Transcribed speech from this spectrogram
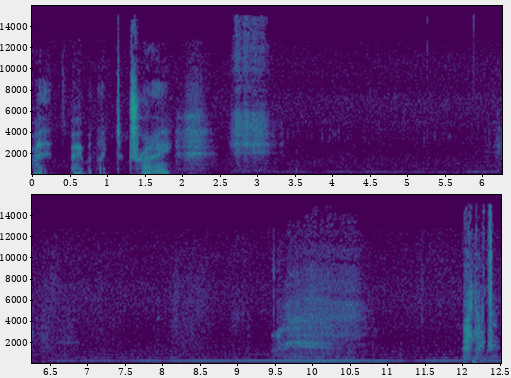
But I would like to try. I like that.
